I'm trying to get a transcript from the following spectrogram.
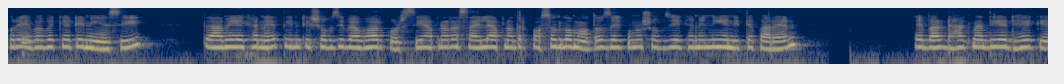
করে এভাবে কেটে নিয়েছি। তো আমি এখানে তিনটি সবজি ব্যবহার করছি। আপনারা চাইলে আপনাদের পছন্দ মতো যে কোনো সবজি এখানে নিয়ে নিতে পারেন। এবার ঢাকনা দিয়ে ঢেকে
